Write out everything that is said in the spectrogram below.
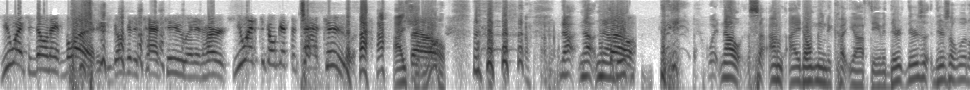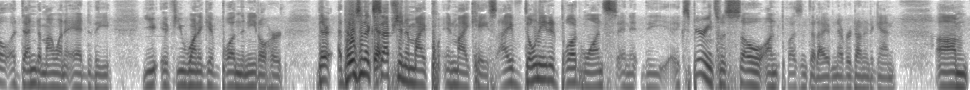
you went to donate blood. if you go get a tattoo and it hurts, you went to go get the tattoo. I should So- know. now, now, now, So- wait, now, so, um, I don't mean to cut you off, David. There, there's, a, there's a little addendum I want to add to the, you, if you want to give blood and the needle hurt. There, there's an exception in my in my case. I've donated blood once, and it, the experience was so unpleasant that I have never done it again. Um,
